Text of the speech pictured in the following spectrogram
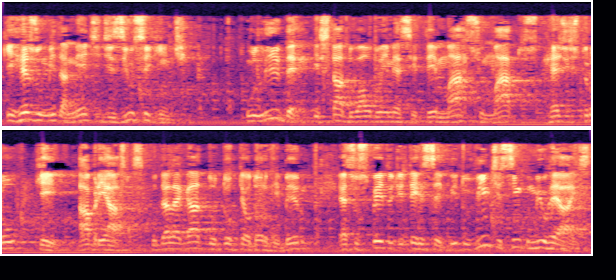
que resumidamente dizia o seguinte: o líder estadual do MST, Márcio Matos, registrou que, abre aspas, o delegado Dr. Teodoro Ribeiro é suspeito de ter recebido 25 mil reais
